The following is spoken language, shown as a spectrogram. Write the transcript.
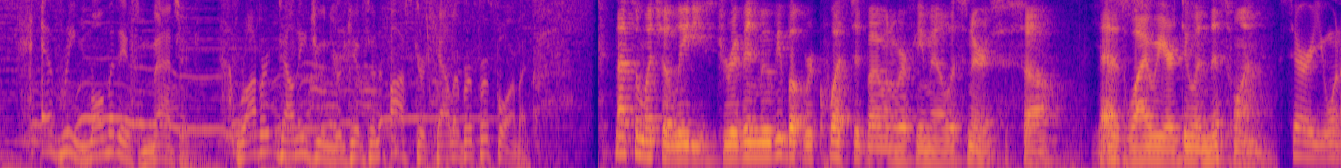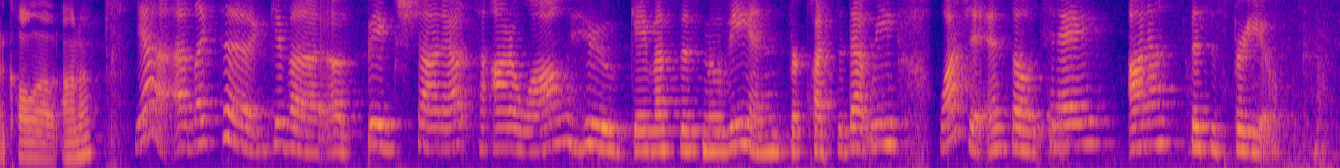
Every moment is magic. Robert Downey Jr. gives an Oscar caliber performance. Not so much a ladies driven movie, but requested by one of our female listeners. So that is why we are doing this one. Sarah, you want to call out Anna? Yeah, I'd like to give a, a big shout out to Anna Wong who gave us this movie and requested that we watch it. And so today, Anna, this is for you.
